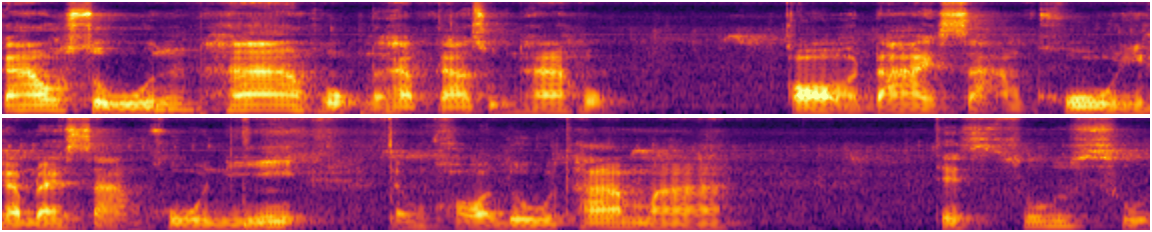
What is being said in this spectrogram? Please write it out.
9056 นะครับ 9056 ก็ได้ 3 คู่นี้ครับได้ 3 คู่นี้เดี๋ยวผมขอดูถ้ามา7สู้09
